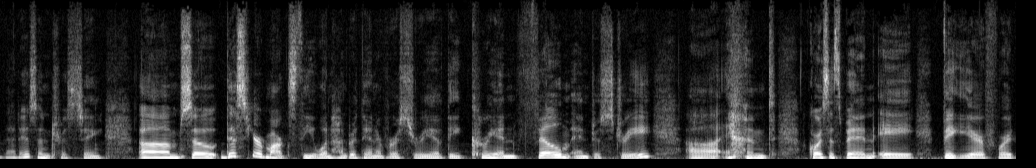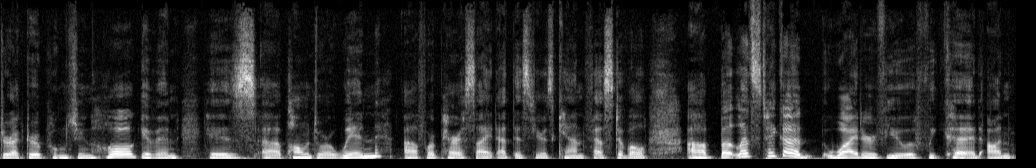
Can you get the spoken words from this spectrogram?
That is interesting. Um, so this year marks the 100th anniversary of the Korean film industry. Uh, and of course, it's been a big year for director Bong Given his uh, Palme d'Or win uh, for Parasite at this year's Cannes Festival. Uh, but let's take a wider view, if we could, on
